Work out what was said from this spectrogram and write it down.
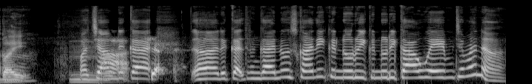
Baik. Macam Ah, dekat siap. uh, dekat Terengganu sekarang ni kenduri-kenduri kahwin macam mana?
